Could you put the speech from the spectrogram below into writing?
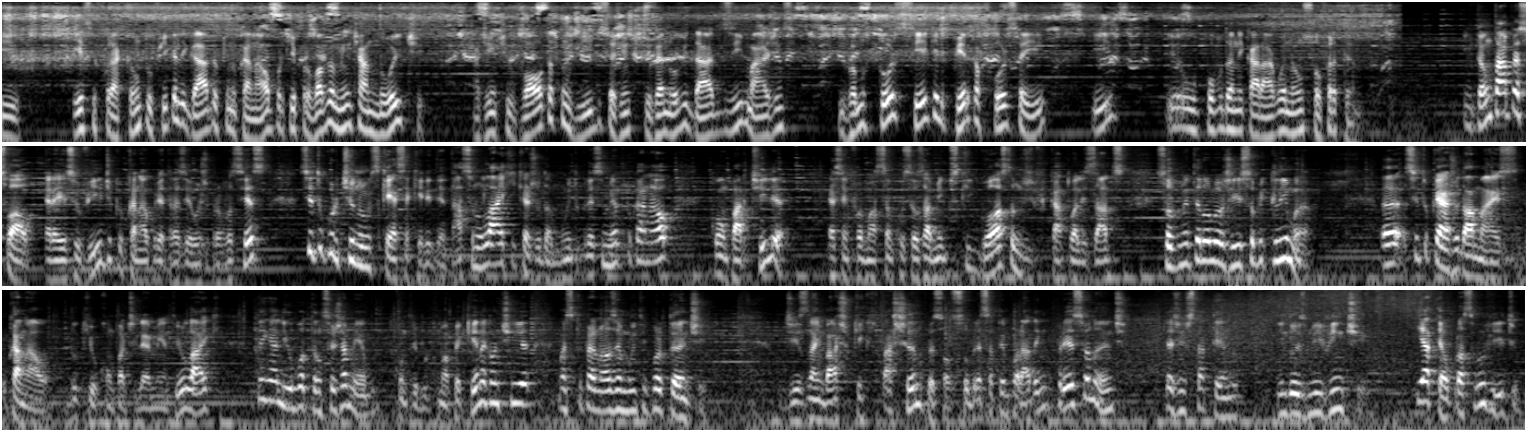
esse furacão, tu fica ligado aqui no canal, porque provavelmente à noite a gente volta com vídeo se a gente tiver novidades e imagens. E vamos torcer que ele perca força aí e o povo da Nicarágua não sofra tanto. Então tá, pessoal, era esse o vídeo que o canal queria trazer hoje para vocês. Se tu curtiu, não esquece aquele dedaço no like, que ajuda muito o crescimento do canal. Compartilha essa informação com seus amigos que gostam de ficar atualizados sobre meteorologia e sobre clima. Uh, se tu quer ajudar mais o canal do que o compartilhamento e o like, tem ali o botão Seja Membro, contribui com uma pequena quantia, mas que para nós é muito importante. Diz lá embaixo o que, que tu está achando, pessoal, sobre essa temporada impressionante que a gente está tendo em 2020. E até o próximo vídeo.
